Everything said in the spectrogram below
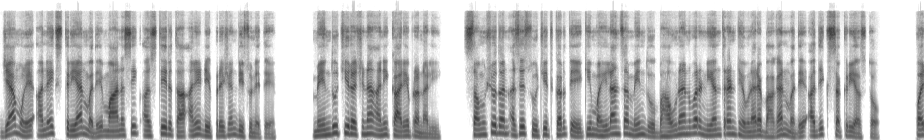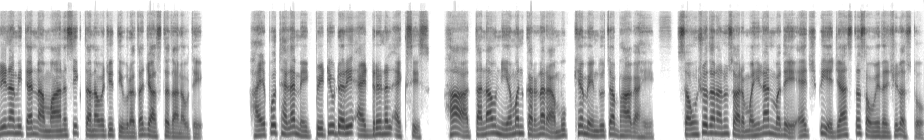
ज्यामुळे अनेक स्त्रियांमध्ये मानसिक अस्थिरता आणि डिप्रेशन दिसून येते. मेंदूची रचना आणि कार्यप्रणाली. संशोधन असे सूचित करते की महिलांचा मेंदू भावनांवर नियंत्रण ठेवणाऱ्या भागांमध्ये अधिक सक्रिय असतो. परिणामी त्यांना मानसिक तणावाची तीव्रता जास्त जाणवते. हायपोथॅलॅमिक पिट्युटरी ॲड्रेनल ॲक्सिस हा तणाव नियमन करणारा मुख्य मेंदूचा भाग आहे. संशोधनानुसार महिलांमध्ये एच पी ए जास्त संवेदनशील असतो.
